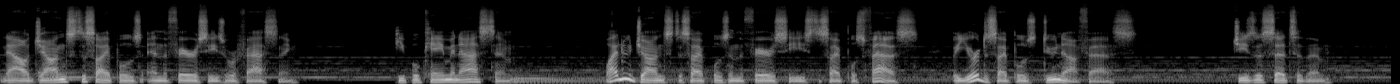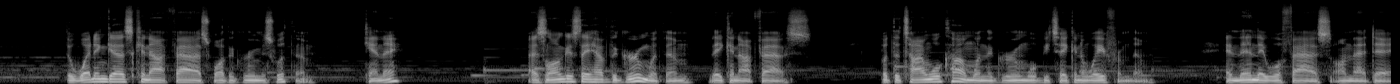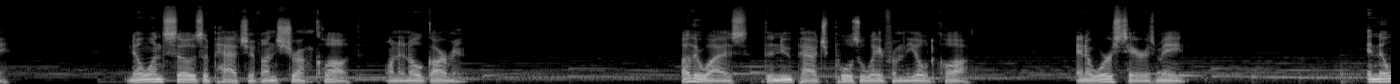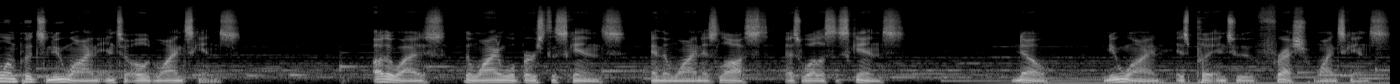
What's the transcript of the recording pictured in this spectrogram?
Now, John's disciples and the Pharisees were fasting. People came and asked him, Why do John's disciples and the Pharisees' disciples fast, but your disciples do not fast? Jesus said to them, The wedding guests cannot fast while the groom is with them, can they? As long as they have the groom with them, they cannot fast. But the time will come when the groom will be taken away from them, and then they will fast on that day. No one sews a patch of unshrunk cloth on an old garment. Otherwise, the new patch pulls away from the old cloth, and a worse tear is made. And no one puts new wine into old wineskins. Otherwise, the wine will burst the skins, and the wine is lost, as well as the skins. No, new wine is put into fresh wineskins.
